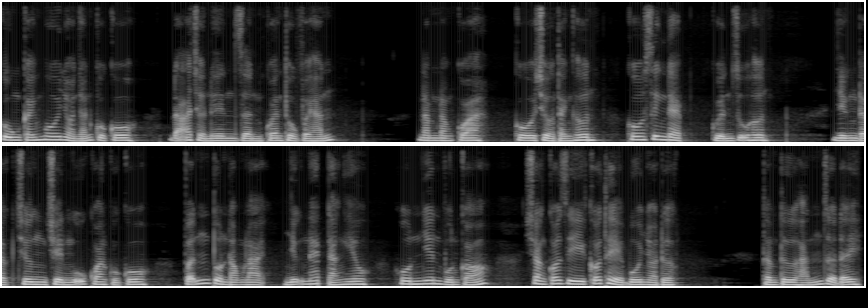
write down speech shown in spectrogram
cùng cánh môi nhỏ nhắn của cô đã trở nên dần quen thuộc với hắn. Năm năm qua, cô trưởng thành hơn, cô xinh đẹp, quyến rũ hơn, nhưng đặc trưng trên ngũ quan của cô vẫn tồn đọng lại những nét đáng yêu, hồn nhiên vốn có, chẳng có gì có thể bôi nhọ được. Tâm tư hắn giờ đây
